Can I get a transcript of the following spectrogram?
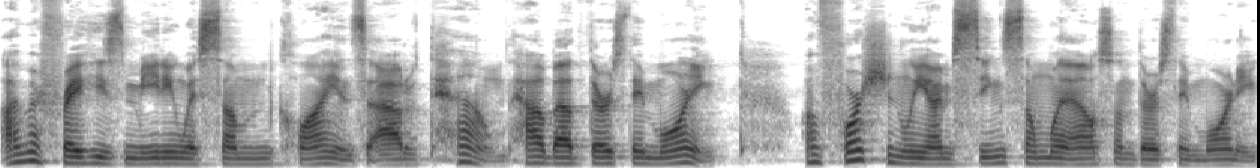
I'm afraid he's meeting with some clients out of town. How about Thursday morning? Unfortunately, I'm seeing someone else on Thursday morning.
